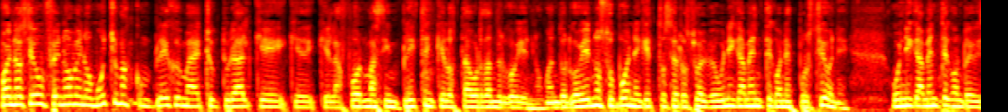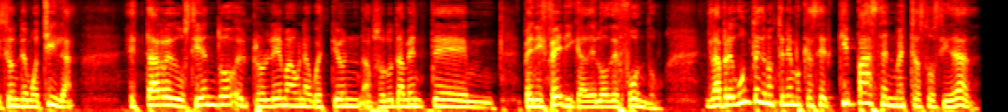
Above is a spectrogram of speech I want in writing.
Bueno, ese es un fenómeno mucho más complejo y más estructural que, que, la forma simplista en que lo está abordando el gobierno. Cuando el gobierno supone que esto se resuelve únicamente con expulsiones, únicamente con revisión de mochila, está reduciendo el problema a una cuestión absolutamente mm, periférica de lo de fondo. La pregunta que nos tenemos que hacer, ¿qué pasa en nuestra sociedad?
